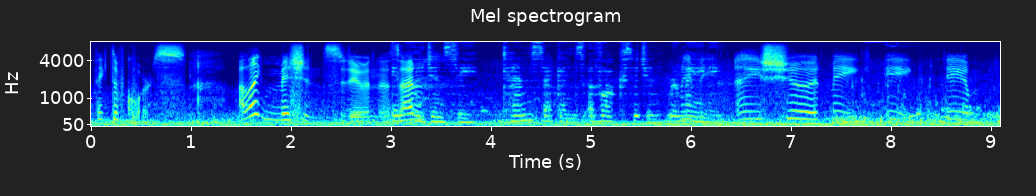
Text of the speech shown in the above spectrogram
Effective course. I like missions to do in this. I don't, Emergency. 10 seconds of oxygen maybe remaining. I should make a damn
